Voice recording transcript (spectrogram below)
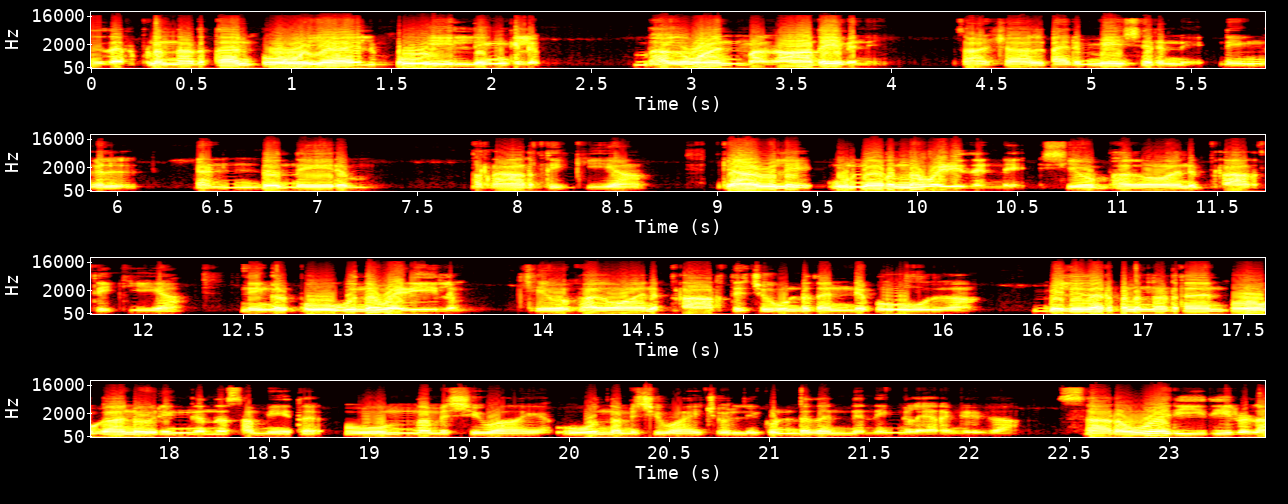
ബലിതർപ്പണം നടത്താൻ പോയാലും പോയില്ലെങ്കിലും ഭഗവാൻ മഹാദേവനെ സാക്ഷാൽ പരമേശ്വരനെ നിങ്ങൾ രണ്ടു നേരം പ്രാർത്ഥിക്കുക. രാവിലെ ഉണർന്ന വഴി തന്നെ ശിവഭഗവാന് പ്രാർത്ഥിക്കുക. നിങ്ങൾ പോകുന്ന വഴിയിലും ശിവഭഗവാനെ പ്രാർത്ഥിച്ചുകൊണ്ട് തന്നെ പോവുക. ബലിതർപ്പണം നടത്താൻ പോകാൻ ഒരുങ്ങുന്ന സമയത്ത് ഓം നമശിവായ ഓം നമശിവായ ചൊല്ലിക്കൊണ്ട് തന്നെ നിങ്ങൾ ഇറങ്ങുക. സർവ രീതിയിലുള്ള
